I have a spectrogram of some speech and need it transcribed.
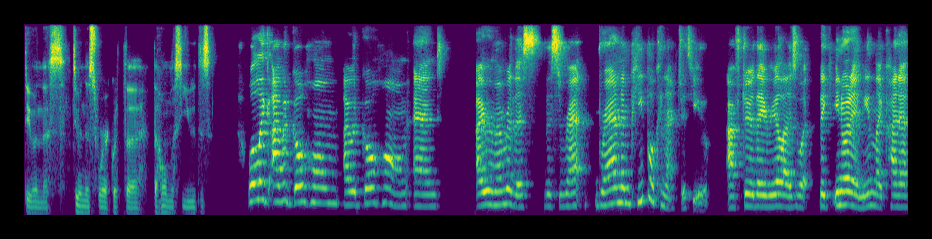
doing this doing this work with the the homeless youths well like i would go home i would go home and i remember this this ran, random people connect with you after they realize what like you know what i mean like kind of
